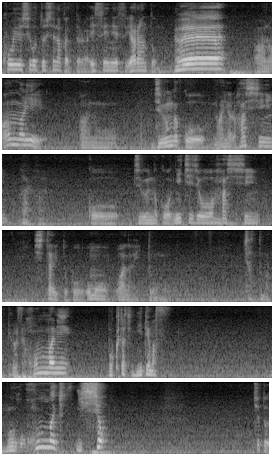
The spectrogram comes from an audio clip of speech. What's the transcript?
こういう仕事してなかったら SNS やらんと思う。へえあのあんまりあの自分がこうなんやろ発信はいはい。こう自分のこう日常を発信したいとこう思わないと思う、ちょっと待ってください。ほんまに僕たち似てます。もうほんまにちょっと一緒。ちょっと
